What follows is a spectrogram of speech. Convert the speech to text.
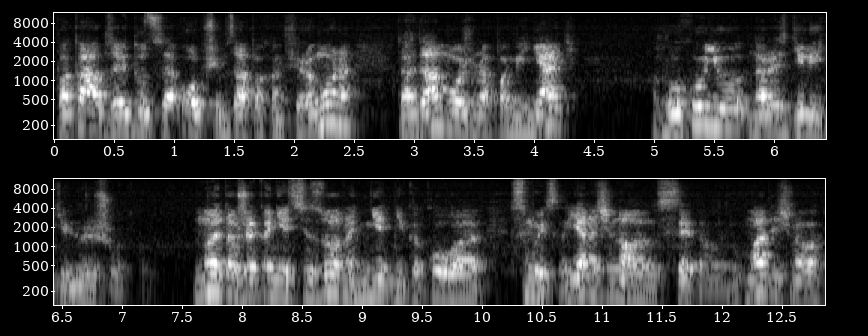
пока обзаведутся общим запахом феромона, тогда можно поменять глухую на разделительную решетку. Но это уже конец сезона, нет никакого смысла. Я начинал с этого двухматочного,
